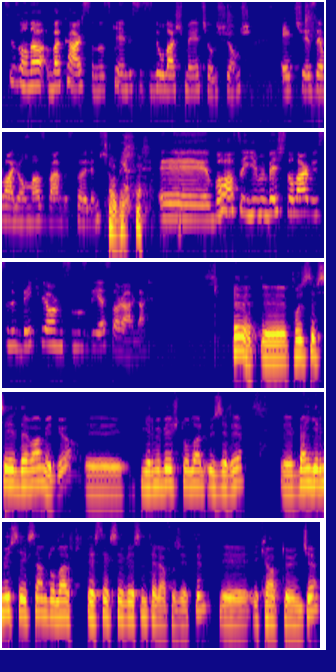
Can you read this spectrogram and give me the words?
Siz ona bakarsınız. Kendisi size ulaşmaya çalışıyormuş. Elçiye zeval olmaz ben de söylemişim. Tabii. Ee, bu hafta 25 dolar ve üstünü bekliyor musunuz diye sorarlar. Evet, e, pozitif seyir devam ediyor. E, 25 dolar üzeri. E, ben 23.80 dolar destek seviyesini telaffuz ettim e, iki hafta önce.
